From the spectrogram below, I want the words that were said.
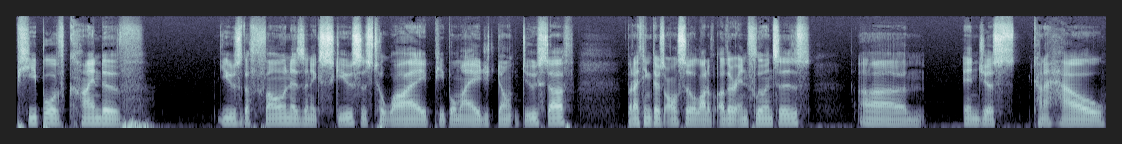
people have kind of used the phone as an excuse as to why people my age don't do stuff. But I think there's also a lot of other influences um, in just kind of how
